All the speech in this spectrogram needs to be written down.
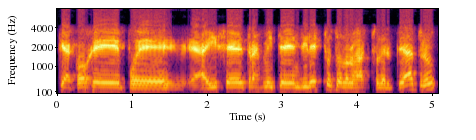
que acoge, pues ahí se transmite en directo todos los actos del teatro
